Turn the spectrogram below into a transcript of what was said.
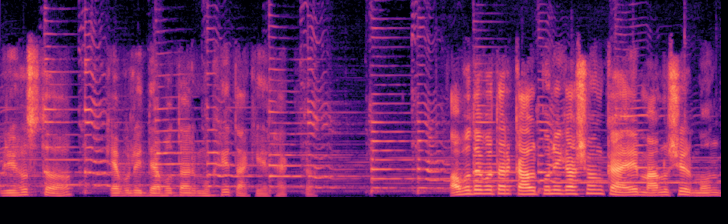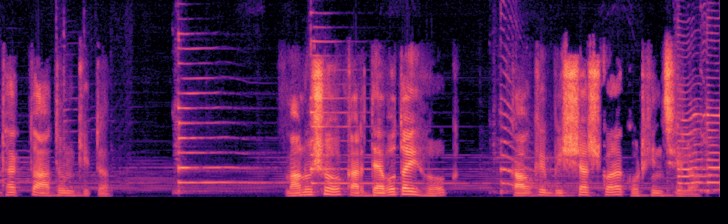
গৃহস্থ কেবলই দেবতার মুখে তাকিয়ে থাকত। অবদেবতার কাল্পনিক আশঙ্কায় মানুষের মন থাকত আতঙ্কিত। মানুষ হোক আর দেবতাই হোক, কাউকে বিশ্বাস করা কঠিন ছিল।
